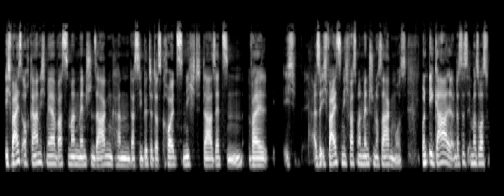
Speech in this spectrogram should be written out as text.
Ich weiß auch gar nicht mehr, was man Menschen sagen kann, dass sie bitte das Kreuz nicht da setzen, weil ich, also ich weiß nicht, was man Menschen noch sagen muss. Und egal, und das ist immer sowas,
